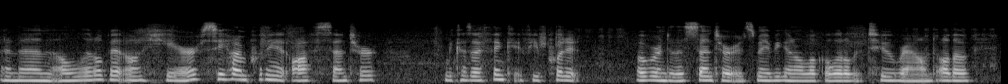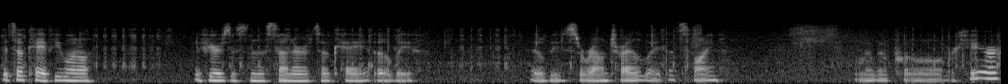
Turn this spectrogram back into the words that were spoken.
And then a little bit on here. See how I'm putting it off center? Because I think if you put it over into the center, it's maybe going to look a little bit too round. Although it's okay if you want to, if yours is in the center, it's okay. It'll be, it'll be just a round trilobite. That's fine. I'm going to put a little over here.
